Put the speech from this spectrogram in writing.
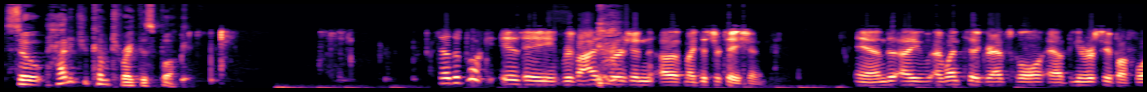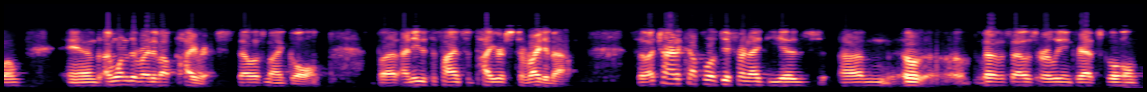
So, how did you come to write this book? So the book is a revised version of my dissertation, and I, I went to grad school at the University of Buffalo, and I wanted to write about pirates. That was my goal, but I needed to find some pirates to write about. So I tried a couple of different ideas um, as I was early in grad school,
